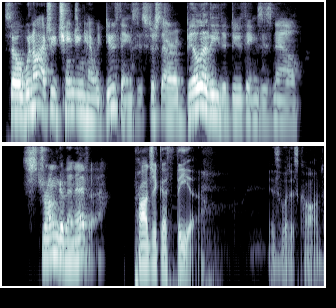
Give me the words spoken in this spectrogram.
So we're not actually changing how we do things. It's just our ability to do things is now stronger than ever. Project Athia is what it's called.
